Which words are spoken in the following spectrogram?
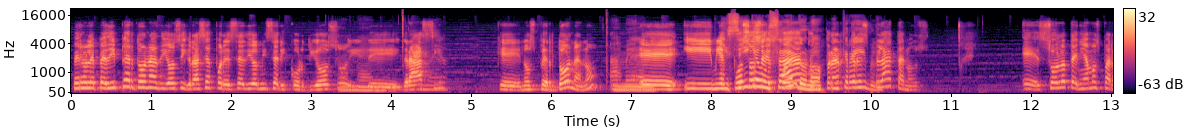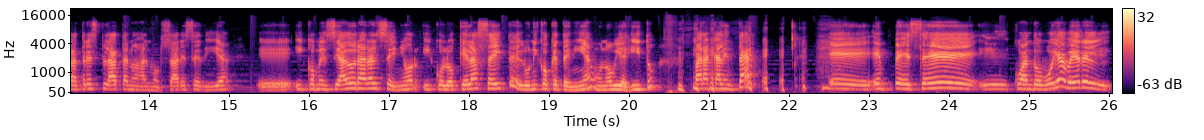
pero le pedí perdón a Dios y gracias por ese Dios misericordioso y Amén. de gracia que nos perdona, ¿no? Amén. Eh, y mi Y esposo sigue se fue a usándonos, comprar tres increíble. plátanos. Eh, solo teníamos para tres plátanos a almorzar ese día eh, y comencé a adorar al Señor y coloqué el aceite, el único que tenía, uno viejito, para calentar. Eh, empecé y cuando voy a ver el,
